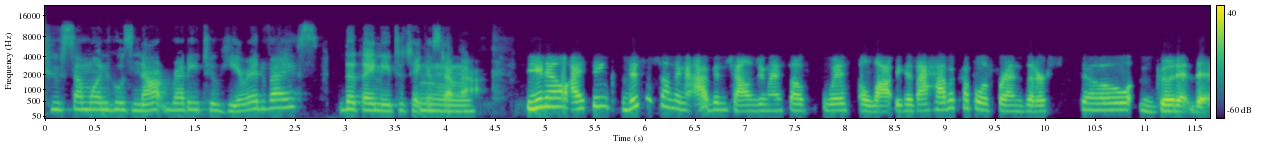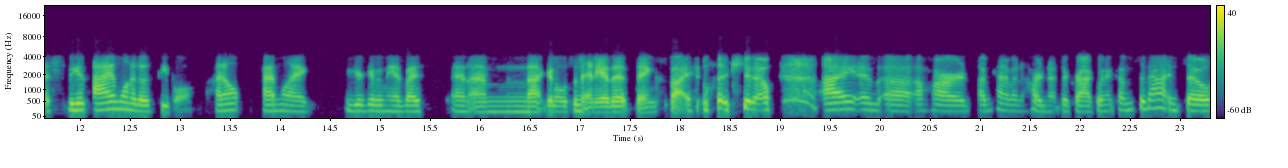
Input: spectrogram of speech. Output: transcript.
to someone who's not ready to hear advice that they need to take a step Mm. back? You know, I think this is something that I've been challenging myself with a lot because I have a couple of friends that are so good at this because I am one of those people. I don't, I'm like, you're giving me advice and I'm not going to listen to any of it. Thanks. Bye. like, you know, I am a hard, I'm kind of a hard nut to crack when it comes to that. And so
